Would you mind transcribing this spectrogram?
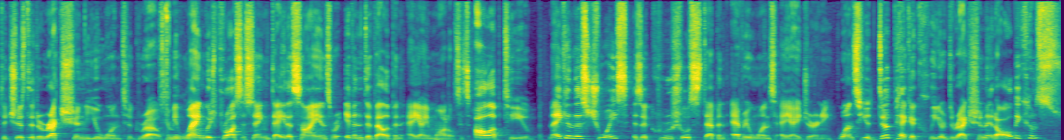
to choose the direction you want to grow. It can be language processing, data science, or even developing AI models. It's all up to you. But making this choice is a crucial step in everyone's AI journey. Once you do pick a clear direction, it all becomes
